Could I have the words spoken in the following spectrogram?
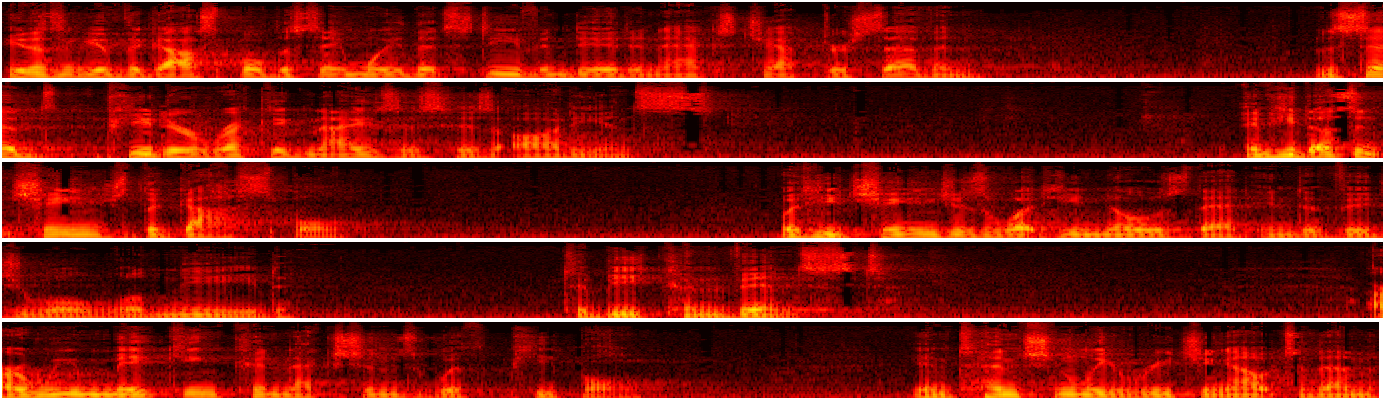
He doesn't give the gospel the same way that Stephen did in Acts chapter 7. Instead, Peter recognizes his audience. And he doesn't change the gospel, but he changes what he knows that individual will need to be convinced? Are we making connections with people, intentionally reaching out to them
